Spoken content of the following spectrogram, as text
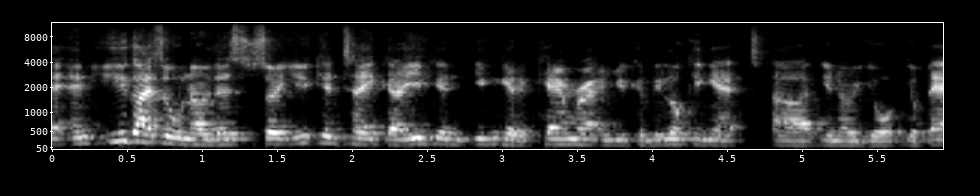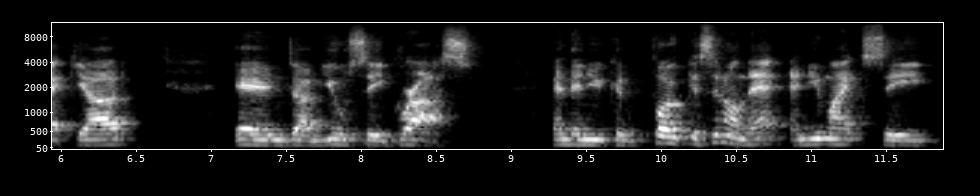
and you guys all know this so you can take a, you can you can get a camera and you can be looking at uh, you know your your backyard and um, you'll see grass and then you can focus in on that and you might see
